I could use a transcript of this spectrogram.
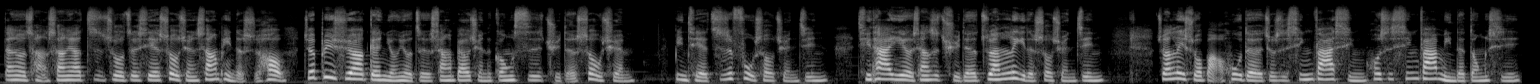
当有厂商要制作这些授权商品的时候，就必须要跟拥有这个商标权的公司取得授权，并且支付授权金。其他也有像是取得专利的授权金，专利所保护的就是新发行或是新发明的东西。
